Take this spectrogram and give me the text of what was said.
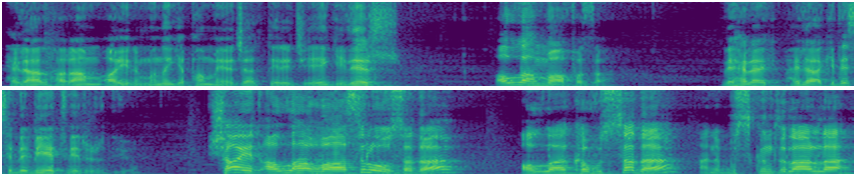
helal haram ayrımını yapamayacak dereceye gelir. Allah muhafaza ve helak, helakete sebebiyet verir diyor. Şayet Allah'a vasıl olsa da, Allah'a kavuşsa da hani bu sıkıntılarla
